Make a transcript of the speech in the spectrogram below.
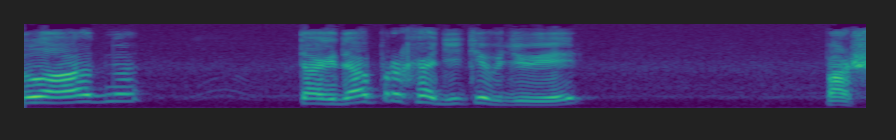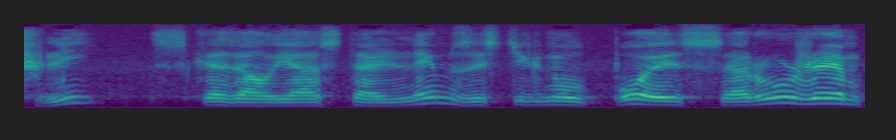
Ладно, тогда проходите в дверь. Пошли, сказал я остальным, застегнул пояс с оружием,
